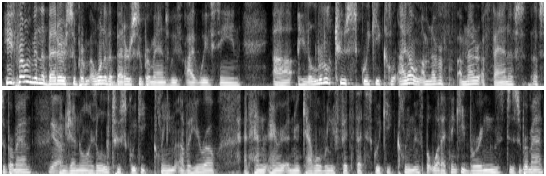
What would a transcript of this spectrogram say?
He's probably been the better super, one of the better Supermans we've I, we've seen. Uh, he's a little too squeaky clean. I don't. I'm never. I'm never a fan of of Superman Yeah. in general. He's a little too squeaky clean of a hero, and Henry, Henry Henry Cavill really fits that squeaky cleanness. But what I think he brings to Superman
